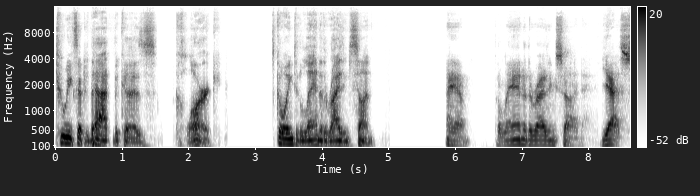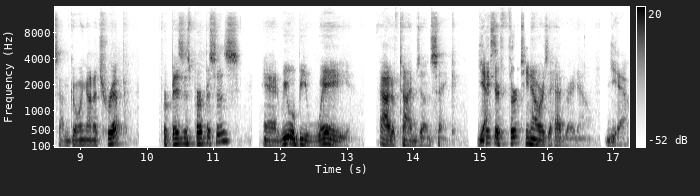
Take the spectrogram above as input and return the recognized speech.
two weeks after that because Clark is going to the land of the rising sun. I am the land of the rising sun. Yes, I'm going on a trip for business purposes, and we will be way out of time zone sync. I think Yes. they're 13 hours ahead right now. Yeah.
